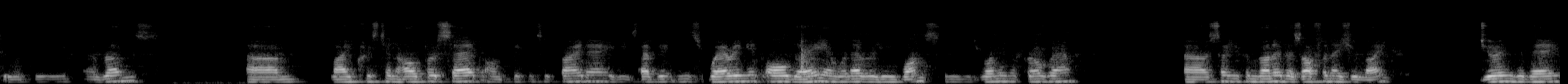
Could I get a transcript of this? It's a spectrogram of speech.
two or three uh, runs. Um, like Christian Halper said on Frequency Friday, he's having he's wearing it all day, and whenever he wants, he's running a program. Uh, so you can run it as often as you like during the day,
